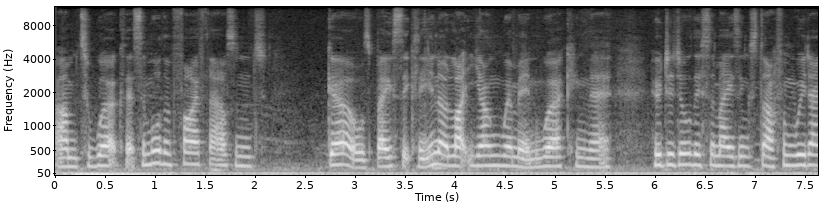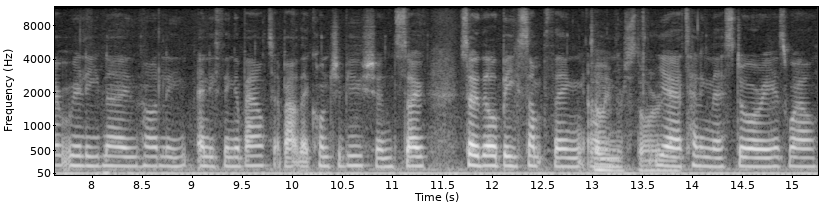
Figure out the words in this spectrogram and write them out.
um, to work there. So more than 5,000 girls, basically, you know, like young women working there who did all this amazing stuff, and we don't really know hardly anything about it, about their contribution. So so there'll be something Telling um, their story. Yeah, telling their story as well.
